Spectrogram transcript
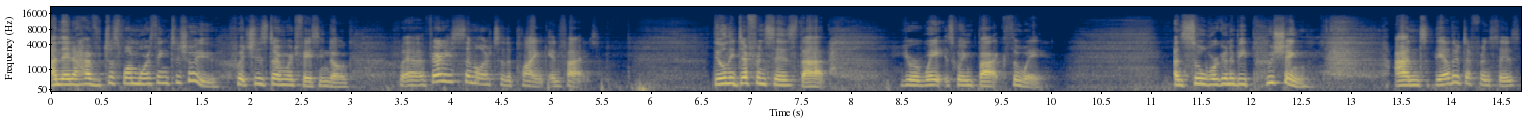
And then I have just one more thing to show you, which is downward facing dog. Uh, very similar to the plank, in fact. The only difference is that your weight is going back the way. And so we're going to be pushing. And the other difference is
